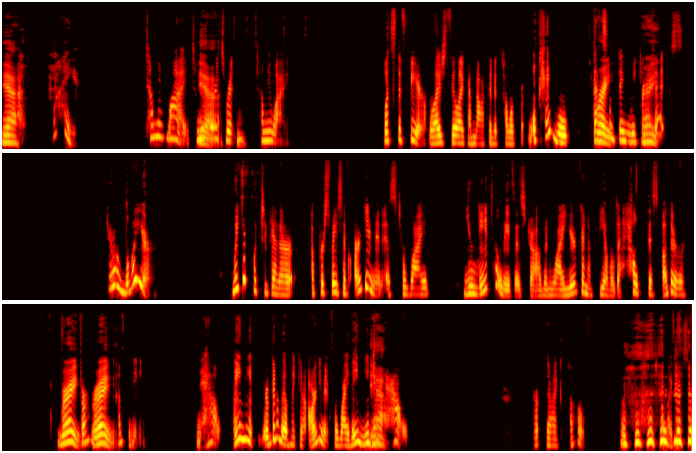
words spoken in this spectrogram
Yeah. Why? Tell me why. Tell me yeah. where it's written. Tell me why. What's the fear? Well, I just feel like I'm not going to come across. Okay, well, that's right. something we can right. fix. You're a lawyer. We can put together a persuasive argument as to why you need to leave this job and why you're going to be able to help this other right, firm, right. company now. They need, you're going to be able to make an argument for why they need yeah. you now. They're, they're like, oh, oh, uh, so.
